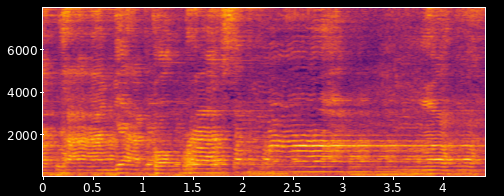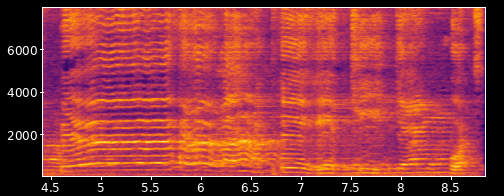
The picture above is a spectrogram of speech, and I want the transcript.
ัวทานญาติของพระสัมมาเวลาเทศที่แจ้งบทแส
